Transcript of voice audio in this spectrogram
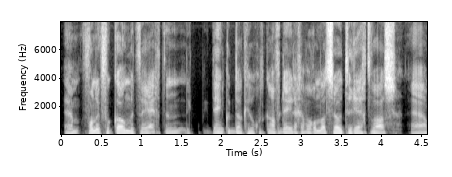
Ehm, vond ik volkomen terecht. En ik ik denk dat ik heel goed kan verdedigen waarom dat zo terecht was. Ehm,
